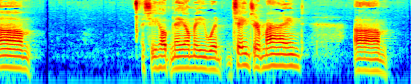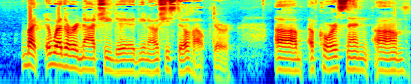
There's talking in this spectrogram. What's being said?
Um, she hoped Naomi would change her mind. Um, but whether or not she did, you know, she still helped her. Um, of course, then um,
